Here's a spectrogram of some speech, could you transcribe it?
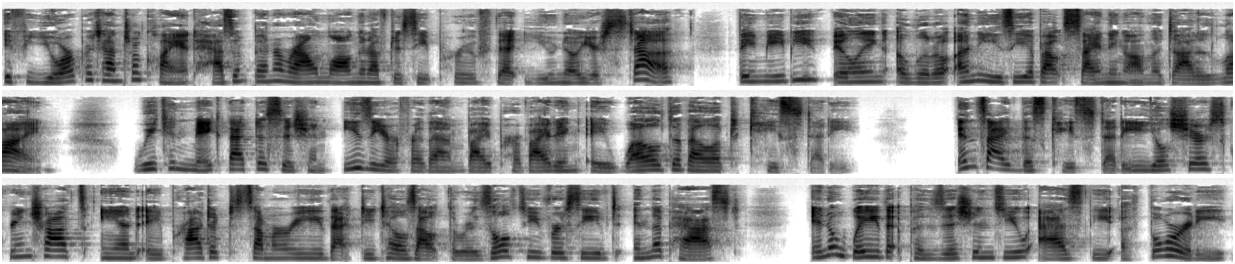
If your potential client hasn't been around long enough to see proof that you know your stuff, they may be feeling a little uneasy about signing on the dotted line. We can make that decision easier for them by providing a well developed case study. Inside this case study, you'll share screenshots and a project summary that details out the results you've received in the past in a way that positions you as the authority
